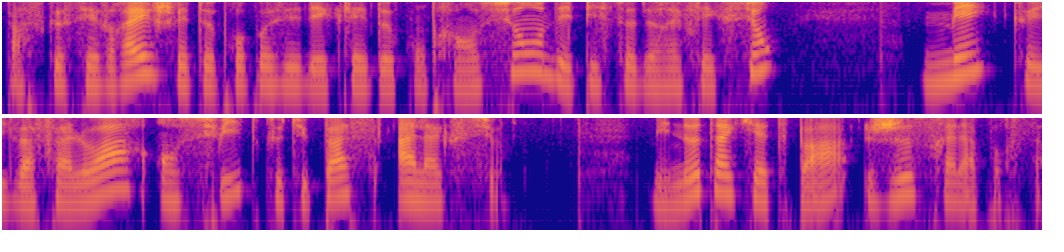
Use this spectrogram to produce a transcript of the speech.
Parce que c'est vrai que je vais te proposer des clés de compréhension, des pistes de réflexion, mais qu'il va falloir ensuite que tu passes à l'action. Mais ne t'inquiète pas, je serai là pour ça.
